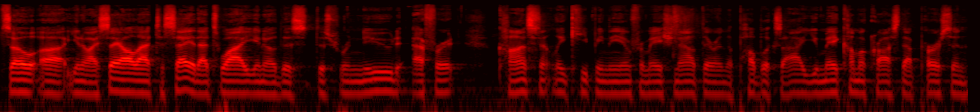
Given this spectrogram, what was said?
So uh, you know, I say all that to say that's why you know this this renewed effort constantly keeping the information out there in the public's eye. You may come across that person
